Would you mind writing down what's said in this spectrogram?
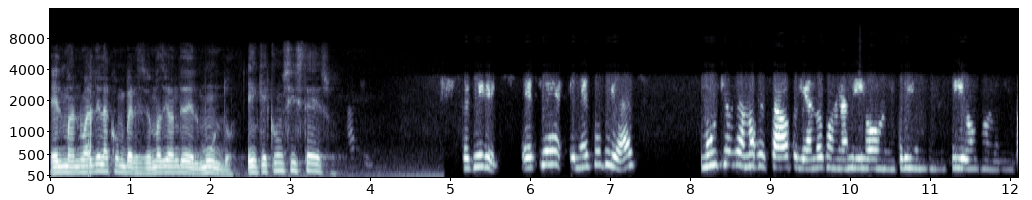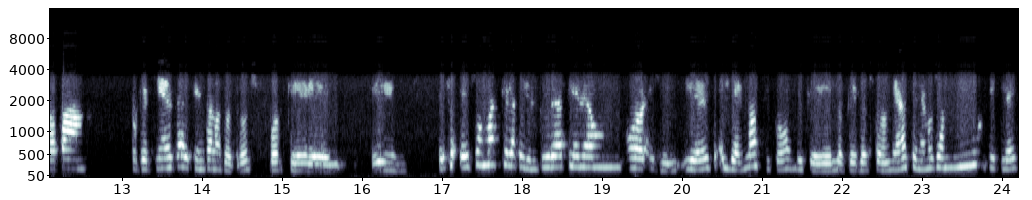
el manual de la conversación más grande del mundo. ¿En qué consiste eso? Pues mire, es que en esos días muchos hemos estado peleando con un amigo, un primo, un tío, con un papá, porque piensa distinto a nosotros, porque eh, eso, más que la coyuntura tiene un, origen y es el diagnóstico de que lo que los colombianos tenemos son múltiples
